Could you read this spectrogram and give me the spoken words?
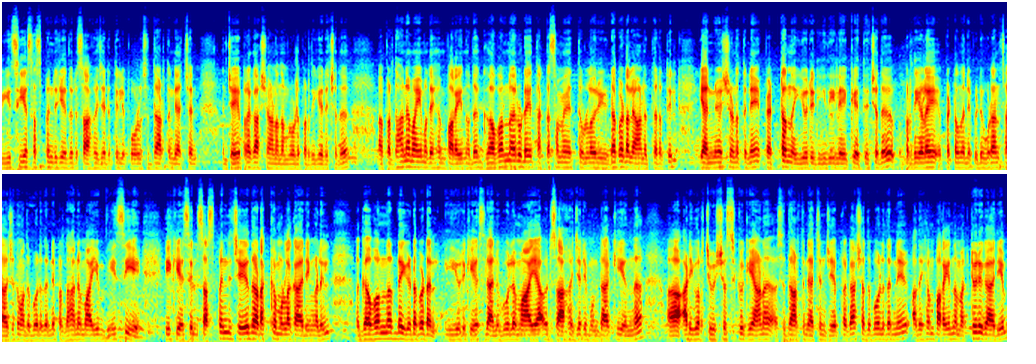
വി സിയെ സസ്പെൻഡ് ചെയ്തൊരു സാഹചര്യത്തിൽ ഇപ്പോൾ സിദ്ധാർത്ഥിന്റെ അച്ഛൻ ജയപ്രകാശാണ് നമ്മളോട് പ്രതികരിച്ചത്. പ്രധാനമായും അദ്ദേഹം പറയുന്നത് ഗവർണറുടെ തക്ക സമയത്തുള്ള ഒരു ഇടപെടലാണ് ഇത്തരത്തിൽ ഈ അന്വേഷണത്തിനെ പെട്ടെന്ന് ഈ ഒരു രീതിയിലേക്ക് എത്തിച്ചത്. പ്രതികളെ പെട്ടെന്ന് തന്നെ പിടികൂടാൻ സാധിച്ചതും അതുപോലെ തന്നെ പ്രധാനമായും വി സിയെ ഈ കേസിൽ സസ്പെൻഡ് ചെയ്തടക്കമുള്ള കാര്യങ്ങളിൽ ഗവർണറുടെ ഇടപെടൽ ഈ ഒരു കേസിൽ അനുകൂലമായ ഒരു സാഹചര്യം ഉണ്ടാക്കി എന്ന് അടിയുറച്ച് വിശ്വസിക്കുകയാണ് സിദ്ധാർത്ഥിന്റെ അച്ഛൻ ജയപ്രകാശ്. അതുപോലെ തന്നെ അദ്ദേഹം പറയുന്ന മറ്റൊരു കാര്യം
